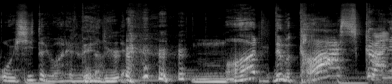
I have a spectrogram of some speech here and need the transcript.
美味しいと言われるんだって。まあでも確かに。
